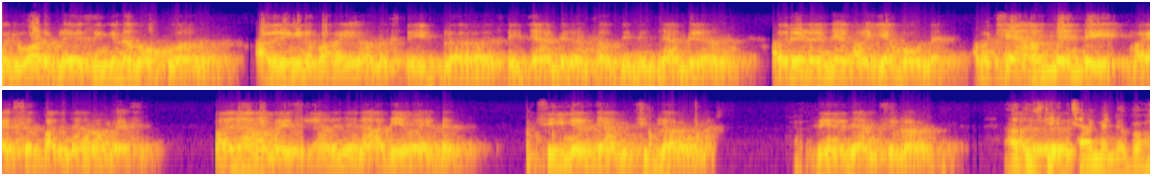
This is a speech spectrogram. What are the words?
ഒരുപാട് പ്ലേയേഴ്സ് ഇങ്ങനെ നോക്കുവാണ്. അവരിങ്ങനെ പറയുവാണ് സ്റ്റേറ്റ് പ്ലെയർ സ്റ്റേറ്റ് ചാമ്പ്യൻ ആണ് സൗത്ത് ഇന്ത്യൻ ചാമ്പ്യൻ ആണ്. അവരുടെ ഞാൻ കളിക്കാൻ പോകുന്നത് പക്ഷെ അന്ന് എന്റെ വയസ്സ് പതിനാറാം വയസ്സ്. പതിനാറാം വയസ്സിലാണ് ഞാൻ ആദ്യമായിട്ട് സീനിയർ ചാമ്പ്യൻഷിപ്പിൽ ഇറങ്ങുന്നത് സ്റ്റേറ്റ് ചാമ്പ്യന്റെ ഒപ്പം.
